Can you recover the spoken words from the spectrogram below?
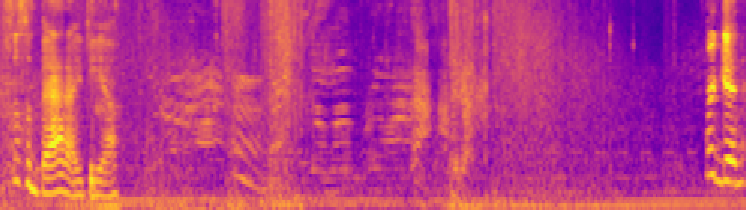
This is a bad idea. We're good.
